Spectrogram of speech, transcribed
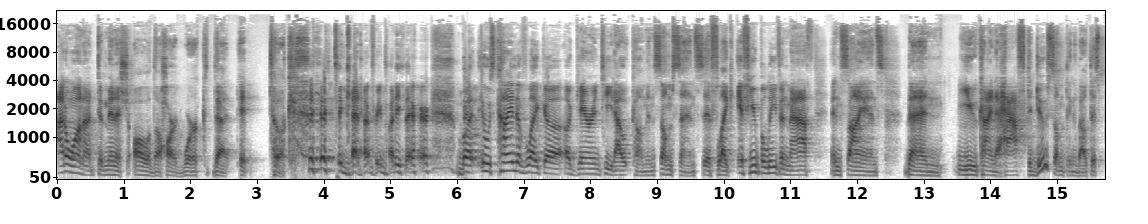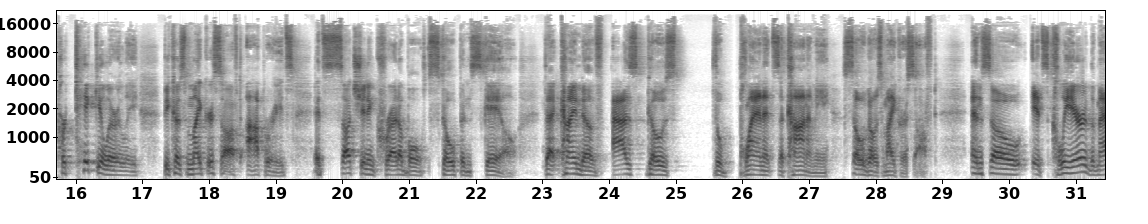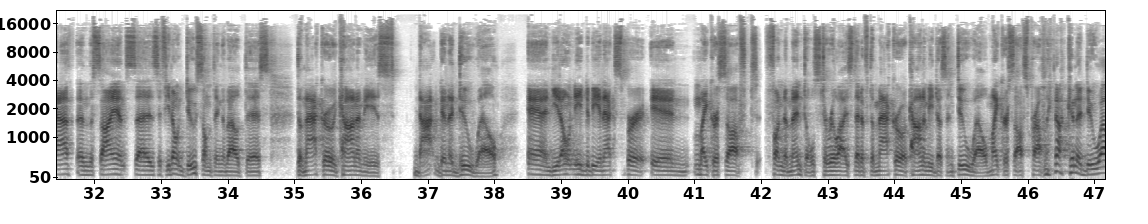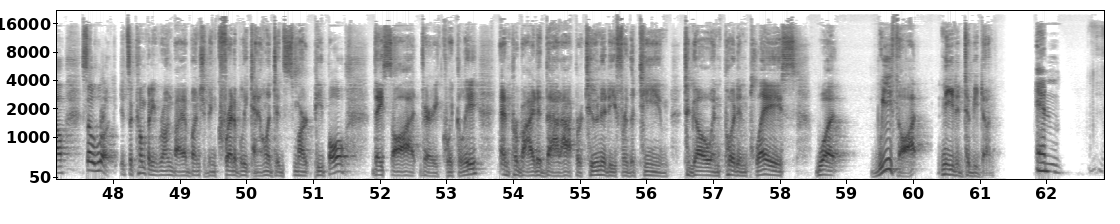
I don't want to diminish all of the hard work that it took to get everybody there. But it was kind of like a, a, guaranteed outcome in some sense. If like, if you believe in math and science, then you kind of have to do something about this, particularly because Microsoft operates at such an incredible scope and scale that kind of as goes the planet's economy, so goes Microsoft. And so it's clear the math and the science says if you don't do something about this, the macro economy is not going to do well. And you don't need to be an expert in Microsoft fundamentals to realize that if the macro economy doesn't do well, Microsoft's probably not going to do well. So look, it's a company run by a bunch of incredibly talented, smart people. They saw it very quickly and provided that opportunity for the team to go and put in place what we thought needed to be done. And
